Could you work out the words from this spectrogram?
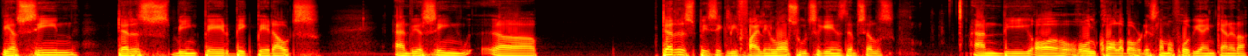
We have seen terrorists being paid big payouts, and we are seeing uh, terrorists basically filing lawsuits against themselves and the uh, whole call about Islamophobia in Canada.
